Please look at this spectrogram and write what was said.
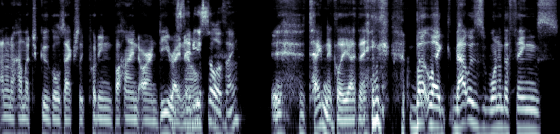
I don't know how much Google's actually putting behind R and D right now. Stadia still a thing. Eh, Technically, I think, but like that was one of the things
